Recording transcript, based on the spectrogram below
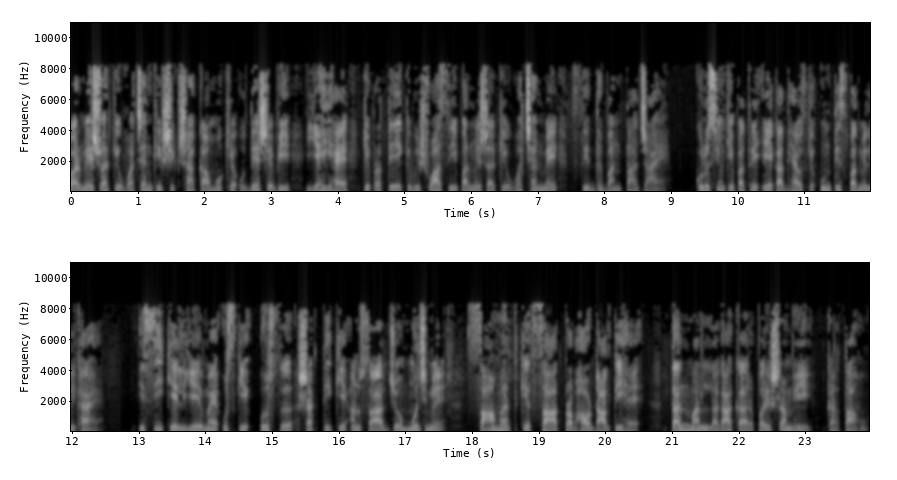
परमेश्वर के वचन की शिक्षा का मुख्य उद्देश्य भी यही है कि प्रत्येक विश्वासी परमेश्वर के वचन में सिद्ध बनता जाए। कुलुसियों की पत्री एक अध्याय उसके उन्तीस पद में लिखा है इसी के लिए मैं उसकी उस शक्ति के अनुसार जो मुझमें सामर्थ के साथ प्रभाव डालती है, तन मन लगाकर परिश्रम भी करता हूँ।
